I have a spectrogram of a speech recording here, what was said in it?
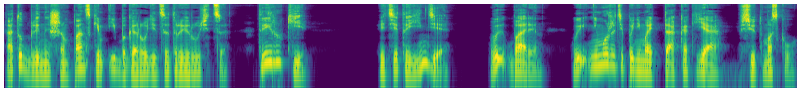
а тут блины с шампанским и Богородица Троеручица. Три руки. Ведь это Индия. Вы, барин, вы не можете понимать так, как я, всю эту Москву».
